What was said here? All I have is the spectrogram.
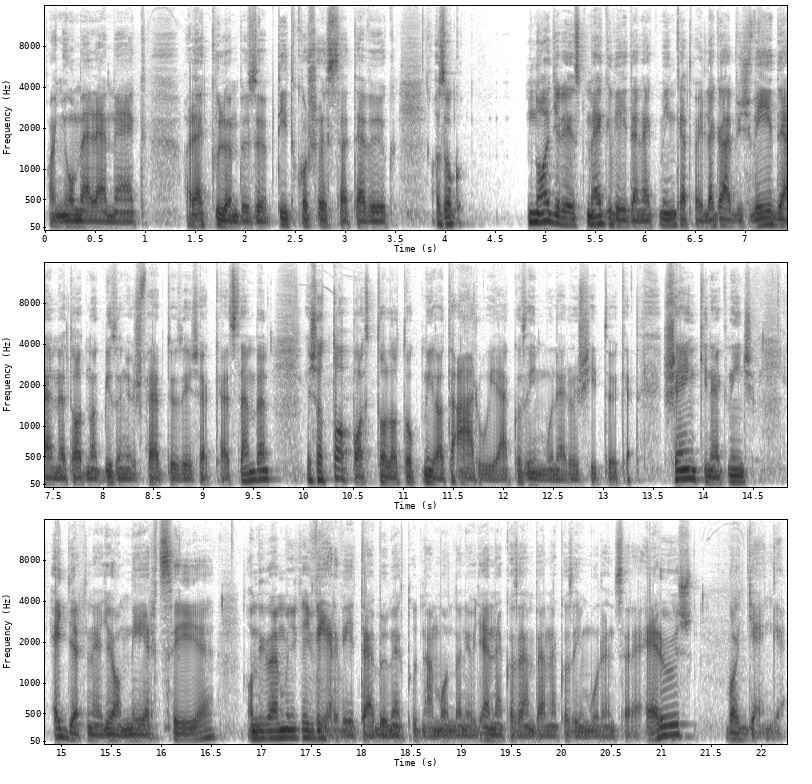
a nyomelemek, a legkülönbözőbb titkos összetevők, azok nagy részt megvédenek minket, vagy legalábbis védelmet adnak bizonyos fertőzésekkel szemben, és a tapasztalatok miatt árulják az immunerősítőket. Senkinek nincs egyetlen egy olyan mércéje, amivel mondjuk egy vérvételből meg tudnám mondani, hogy ennek az embernek az immunrendszere erős, vagy gyenge.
